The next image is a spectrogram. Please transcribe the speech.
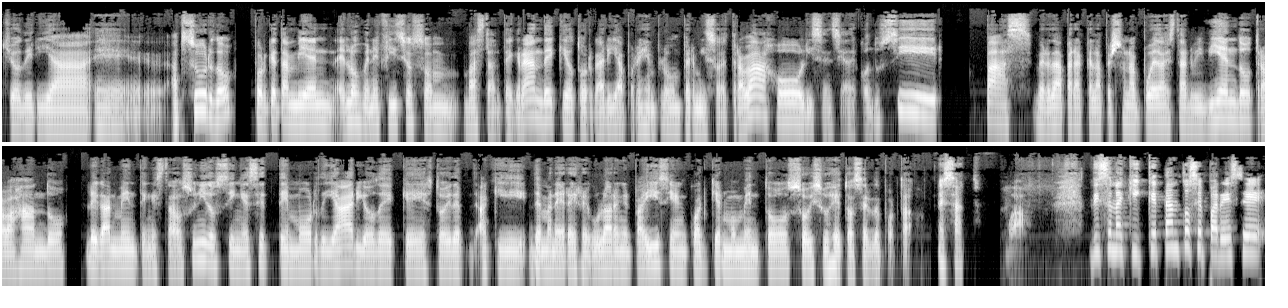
yo diría eh, absurdo, porque también los beneficios son bastante grandes, que otorgaría, por ejemplo, un permiso de trabajo, licencia de conducir, paz, ¿verdad? Para que la persona pueda estar viviendo, trabajando legalmente en Estados Unidos sin ese temor diario de que estoy aquí de manera irregular en el país y en cualquier momento soy sujeto a ser deportado. Exacto. Wow. Dicen aquí, ¿qué tanto se parece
